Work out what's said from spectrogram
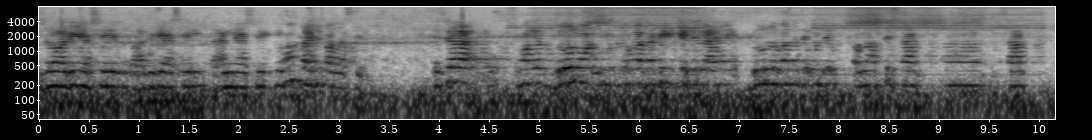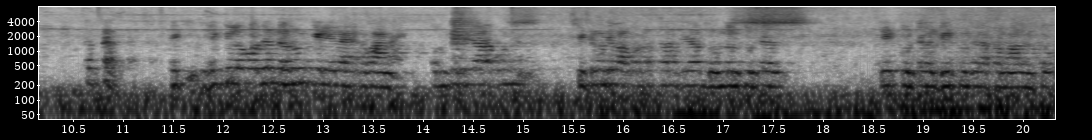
ज्वारी असेल बाजरी असेल धान्य असेल किंवा भाजीपाला असेल. त्याच्या तुम्हाला दोन लोकांसाठी केलेलं आहे. दोन लोकांसाठी म्हणजे पन्नास ते साठ साठ सत्तर. एक एक किलो वजन धरून केलेलं आहे वाहन आहे. पण त्याच्यावर आपण शेतीमध्ये वापरत असताना त्याच्यावर दोन दोन क्विंटल एक क्विंटल दीड क्विंटल असा माल येतो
